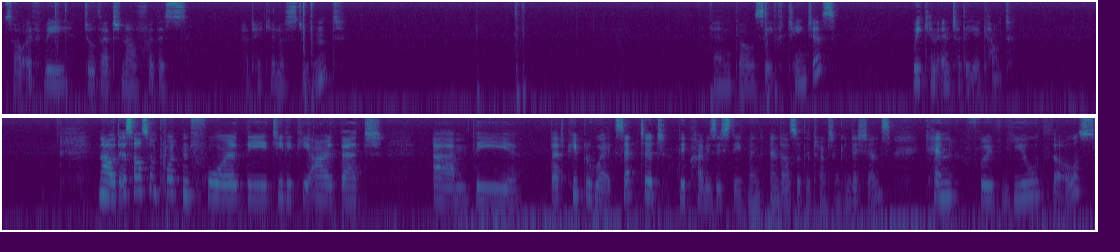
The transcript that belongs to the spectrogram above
So if we do that now for this particular student and go save changes, we can enter the account. Now it is also important for the GDPR that um, the that people who accepted the privacy statement and also the terms and conditions can review those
